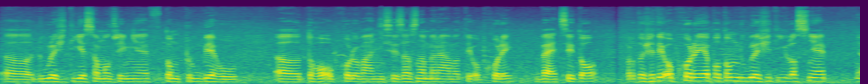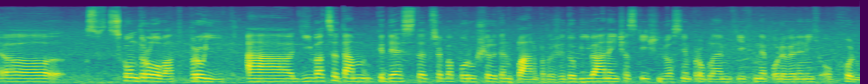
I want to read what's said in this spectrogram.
Eh, důležitý je samozřejmě v tom průběhu toho obchodování si zaznamenávat ty obchody, vést si to, protože ty obchody je potom důležitý vlastně uh, zkontrolovat, projít a dívat se tam, kde jste třeba porušili ten plán, protože to bývá nejčastější vlastně problém těch nepodevedených obchodů,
